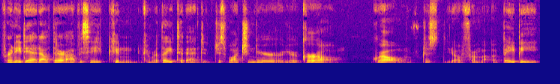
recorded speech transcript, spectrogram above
for any dad out there obviously you can can relate to that. Just watching your your girl grow. Just, you know, from a baby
